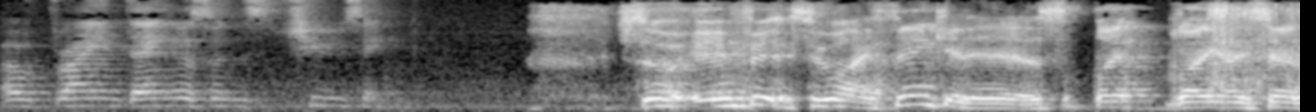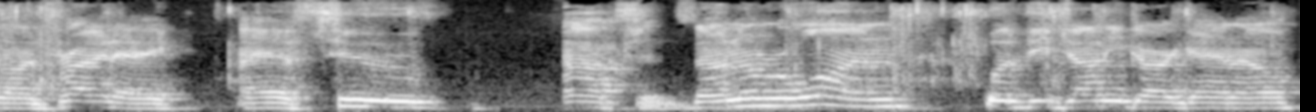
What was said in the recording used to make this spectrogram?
of Bryan Danielson's choosing. So if it's who I think it is, like like I said on Friday, I have two options. Now, number one would be Johnny Gargano.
